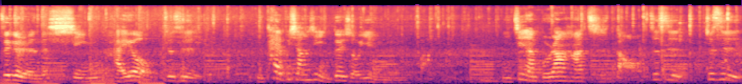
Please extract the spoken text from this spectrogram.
这个人的心，还有就是你太不相信你对手演员？竟然不让他知道，这是就是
